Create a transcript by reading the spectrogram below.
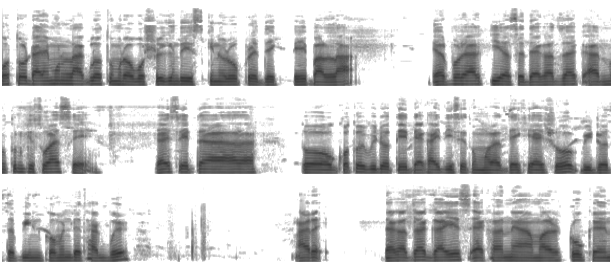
কত ডায়মন্ড লাগল তোমরা অবশ্যই কিন্তু স্ক্রিনের উপরে দেখতেই পারলা। এরপরে আর কি আছে, দেখা যাক, আর নতুন কিছু আছে? গাইস এটা তো গত ভিডিওতে দেখাই দিয়েছে, তোমরা দেখে আসো ভিডিওতে পিন কমেন্টে থাকবে। আর দেখা যাক গাইস এখানে আমার টোকেন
